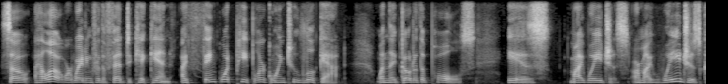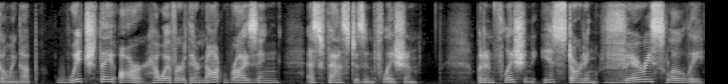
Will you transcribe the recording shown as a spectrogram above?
So, hello, we're waiting for the Fed to kick in. I think what people are going to look at when they go to the polls is my wages. Are my wages going up? Which they are. However, they're not rising as fast as inflation. But inflation is starting very slowly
